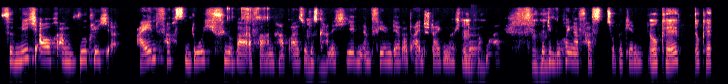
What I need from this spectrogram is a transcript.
für mich auch am wirklich einfachsten durchführbar erfahren habe. Also das mhm. kann ich jedem empfehlen, der dort einsteigen möchte, mhm. doch mal mhm. mit dem Buchinger Fasten zu beginnen. Okay, okay.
